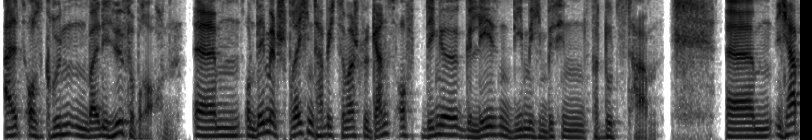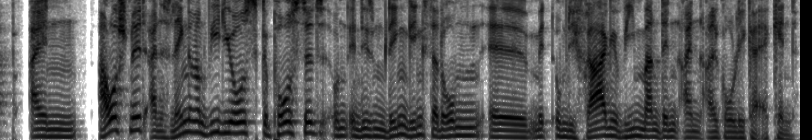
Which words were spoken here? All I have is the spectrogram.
als aus Gründen, weil die Hilfe brauchen. Ähm, und dementsprechend habe ich zum Beispiel ganz oft Dinge gelesen, die mich ein bisschen verdutzt haben. Ähm, ich habe ein Ausschnitt eines längeren Videos gepostet und in diesem Ding ging es darum, äh, mit, um die Frage, wie man denn einen Alkoholiker erkennt.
